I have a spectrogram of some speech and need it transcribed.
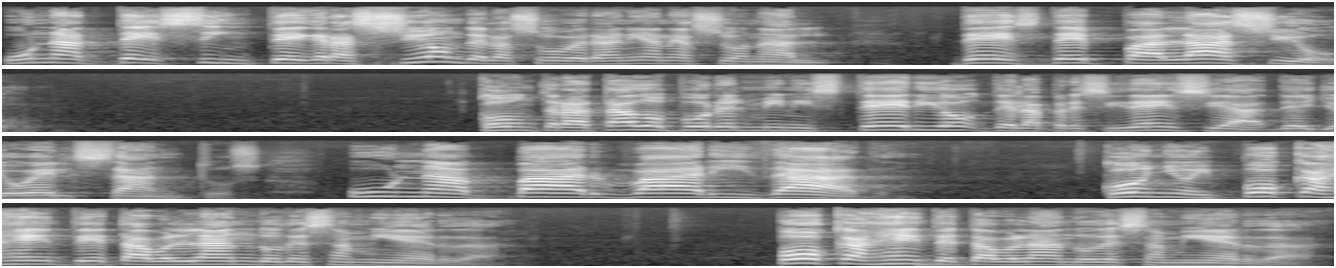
una desintegración de la soberanía nacional desde Palacio, contratado por el Ministerio de la Presidencia de Joel Santos. Una barbaridad. Coño, y poca gente está hablando de esa mierda. Poca gente está hablando de esa mierda.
